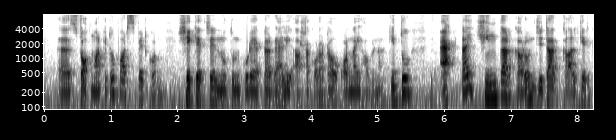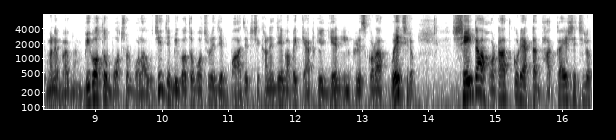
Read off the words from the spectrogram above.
স্টক মার্কেটেও পার্টিসিপেট করেন। সেক্ষেত্রে নতুন করে একটা র্যালি আশা করাটাও অন্যায় হবে না। কিন্তু একটাই চিন্তার কারণ যেটা কালকের মানে বিগত বছর বলা উচিত যে বিগত বছরে যে বাজেট সেখানে যেভাবে ক্যাপিটাল গেন ইনক্রিজ করা হয়েছিল, সেইটা হঠাৎ করে একটা ধাক্কা এসেছিল।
